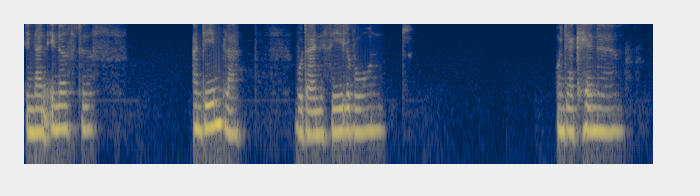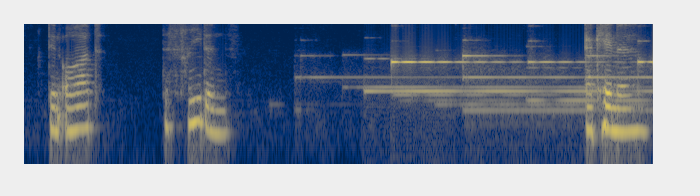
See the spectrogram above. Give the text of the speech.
in dein Innerstes, an den Platz, wo deine Seele wohnt und erkenne den Ort des Friedens. Erkenne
